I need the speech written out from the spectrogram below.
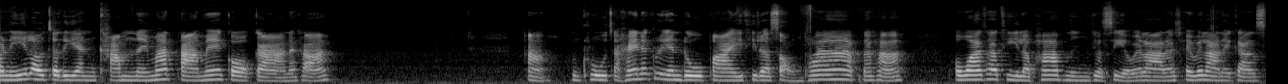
วันนี้เราจะเรียนคำในมาตราแม่กอกานะคะอะคุณครูจะให้นักเรียนดูไปทีละสองภาพนะคะ เพราะว่าถ้าทีละภาพหนึ่งจะเสียเวลาและใช้เวลาในการส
